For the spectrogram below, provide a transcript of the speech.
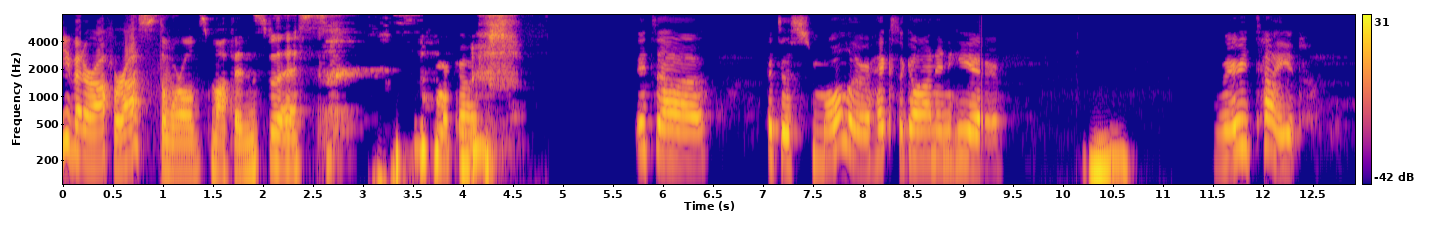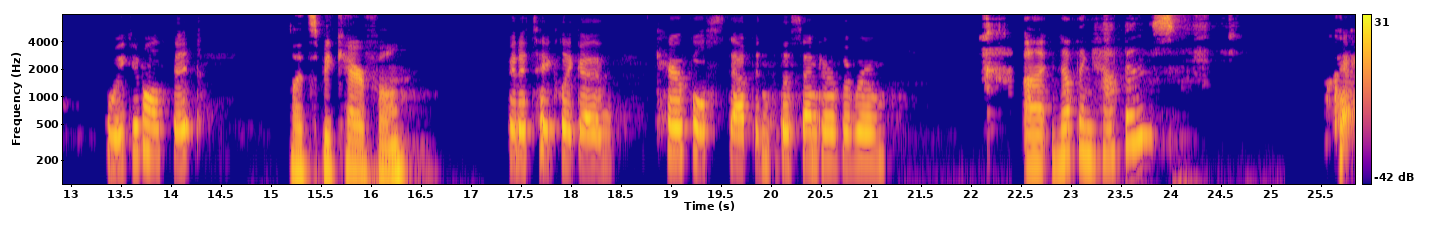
She better offer us the world's muffins to this. Oh my god. it's a it's a smaller hexagon in here. Very tight. We can all fit. Let's be careful. Gonna take like a careful step into the center of the room. Uh, nothing happens. Okay.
